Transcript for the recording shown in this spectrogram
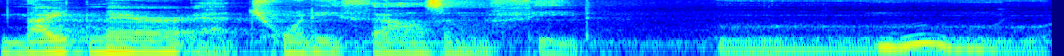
Nightmare at 20,000 Feet. Ooh.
